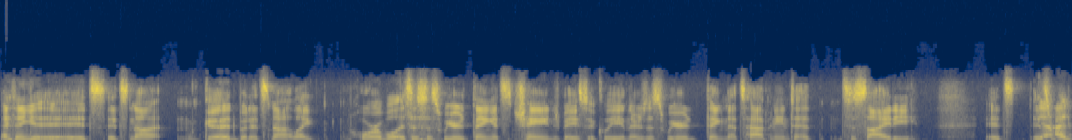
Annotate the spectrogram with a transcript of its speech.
I think it, it's it's not good, but it's not like horrible. It's just this weird thing. It's change basically, and there's this weird thing that's happening to society. It's it's yeah, I,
